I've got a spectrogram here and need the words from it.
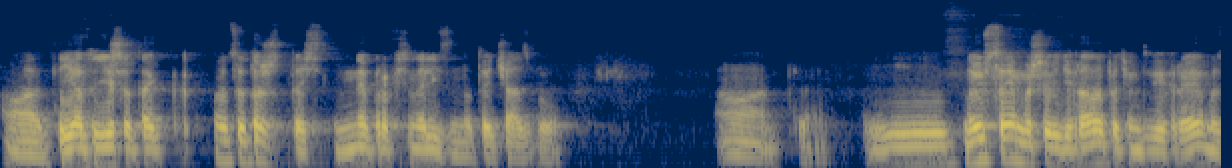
От. Я тоді ще так. Ну, це теж десь непрофесіоналізм на той час був. От. Ну і все, ми ще відіграли потім дві гри. Ми,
